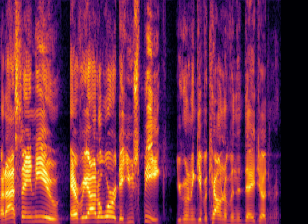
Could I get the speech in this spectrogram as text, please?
But I say to you, every idle word that you speak, you're going to give account of in the day judgment.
